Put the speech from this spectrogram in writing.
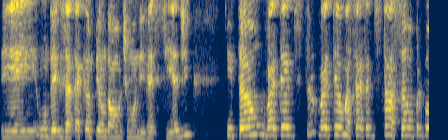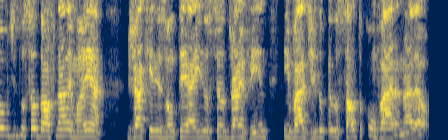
e um deles é até campeão da última Universiade. Então vai ter, vai ter uma certa distração para o povo de Düsseldorf na Alemanha, já que eles vão ter aí o seu drive-in invadido pelo salto com vara, não é, Léo?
